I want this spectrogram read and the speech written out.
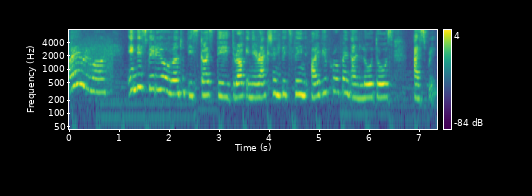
Hi everyone! In this video, we want to discuss the drug interaction between ibuprofen and low-dose aspirin.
